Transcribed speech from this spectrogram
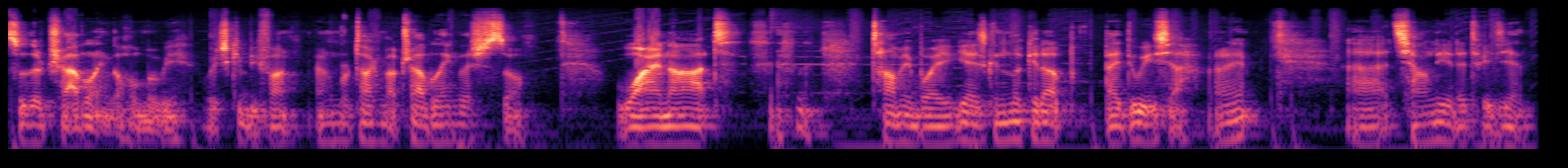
So they're traveling the whole movie, which can be fun. And we're talking about travel English, so why not? Tommy Boy, you guys can look it up, 百度一下, right? Uh, 强烈的推荐.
